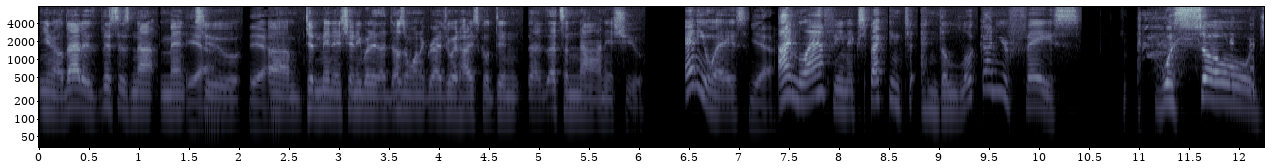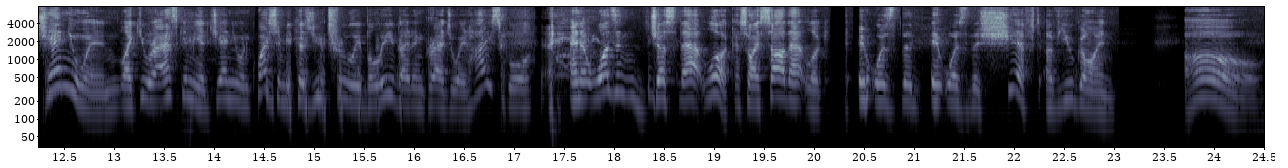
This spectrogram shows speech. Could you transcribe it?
You know that is this is not meant Yeah, to yeah. Um, diminish anybody that doesn't want to graduate high school. Didn't that, that's a non-issue. Anyways, Yeah. I'm laughing, expecting to, and the look on your face was so genuine, like you were asking me a genuine question because you truly believed I didn't graduate high school, and it wasn't just that look. So I saw that look. It was the it was the shift of you going, oh.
